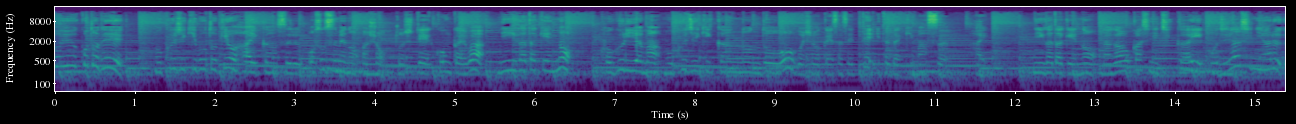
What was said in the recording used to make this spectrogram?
ということで木敷仏を拝観するおすすめの場所として今回は新潟県の小栗山木敷観音堂をご紹介させていただきます、はい、新潟県の長岡市に近い小千谷市にある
